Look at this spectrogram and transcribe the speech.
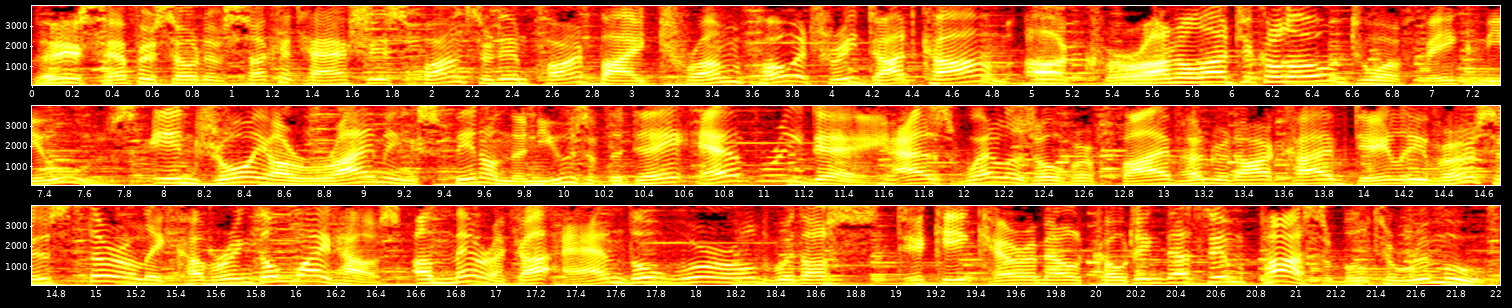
This episode of Succotash is sponsored in part by TrumPoetry.com, a chronological ode to a fake muse. Enjoy a rhyming spin on the news of the day every day, as well as over 500 archived daily verses thoroughly covering the White House, America, and the world with a sticky caramel coating that's impossible to remove.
